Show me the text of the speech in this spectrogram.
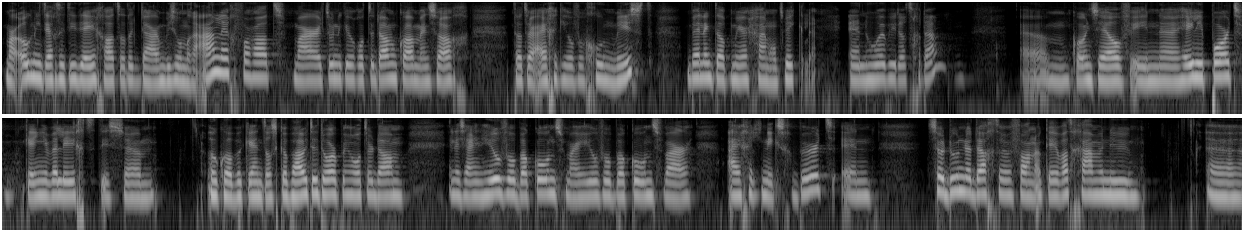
Maar ook niet echt het idee gehad dat ik daar een bijzondere aanleg voor had. Maar toen ik in Rotterdam kwam en zag dat er eigenlijk heel veel groen mist, ben ik dat meer gaan ontwikkelen. En hoe heb je dat gedaan? Um, ik woon zelf in uh, Heliport, ken je wellicht. Het is um, ook wel bekend als Kabouterdorp in Rotterdam. En er zijn heel veel balkons, maar heel veel balkons waar eigenlijk niks gebeurt. En zodoende dachten we van, oké, wat gaan we nu uh,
